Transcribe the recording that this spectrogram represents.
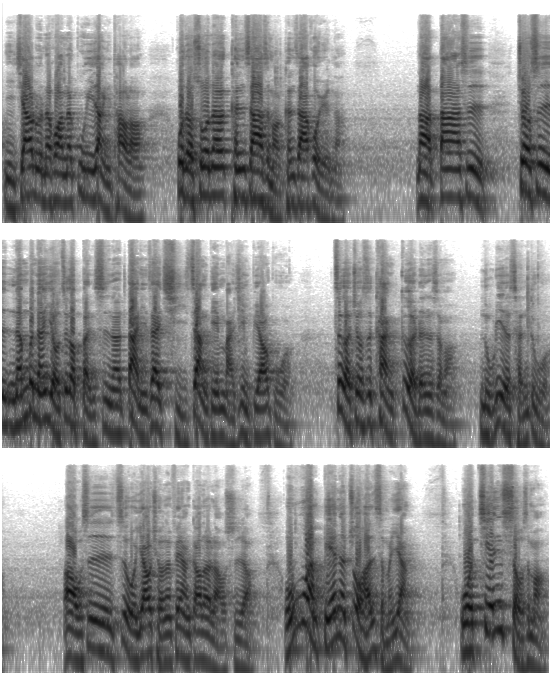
你加入的话呢，故意让你套牢，或者说呢，坑杀什么，坑杀会员呢？那当然是，就是能不能有这个本事呢，带你在起涨点买进标股，这个就是看个人的什么努力的程度啊。啊我是自我要求呢非常高的老师啊，我不管别人的做法是什么样，我坚守什么，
